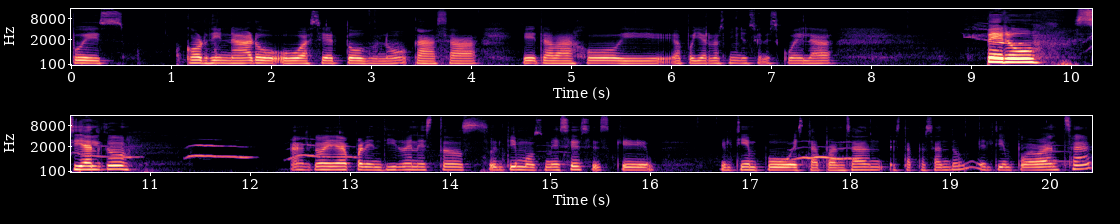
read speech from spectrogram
pues coordinar o, hacer todo, ¿no? Casa, eh, trabajo, apoyar a los niños en la escuela. Pero si algo, algo he aprendido en estos últimos meses es que el tiempo está, pasando, está pasando, el tiempo avanza.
